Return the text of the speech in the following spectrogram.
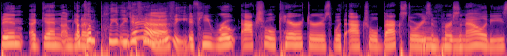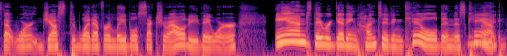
been again, I'm gonna completely different movie. If he wrote actual characters with actual backstories and Mhm. personalities that weren't just whatever label sexuality they were, and they were getting hunted and killed in this camp, Right.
